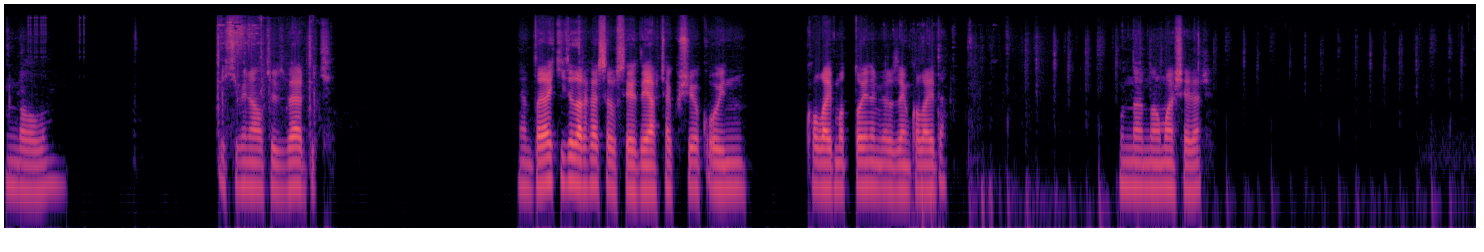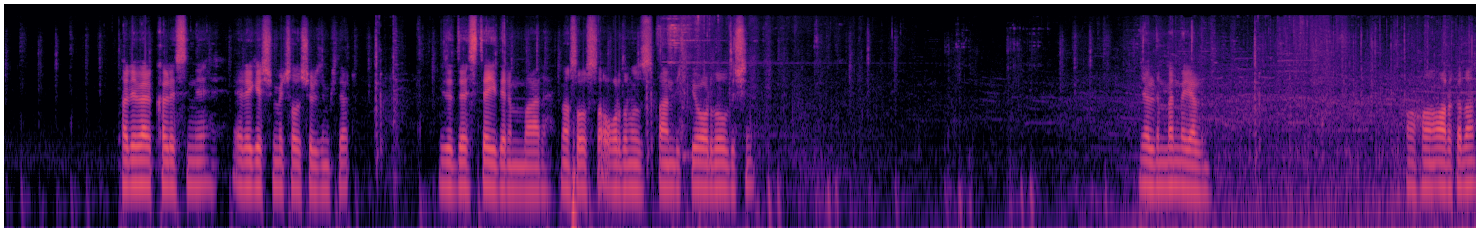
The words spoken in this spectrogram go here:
Şunu da alalım. 2600 verdik. Yani dayak yiyeceğiz arkadaşlar bu seride yapacak bir şey yok. Oyunun kolay modda oynamıyoruz en kolayda. Bunlar normal şeyler. Taliver Kalesi'ni ele geçirmeye çalışıyor bizimkiler. Bize desteğe gidelim bari. Nasıl olsa ordumuz dandik bir ordu olduğu için. Geldim ben de geldim. Aha arkadan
